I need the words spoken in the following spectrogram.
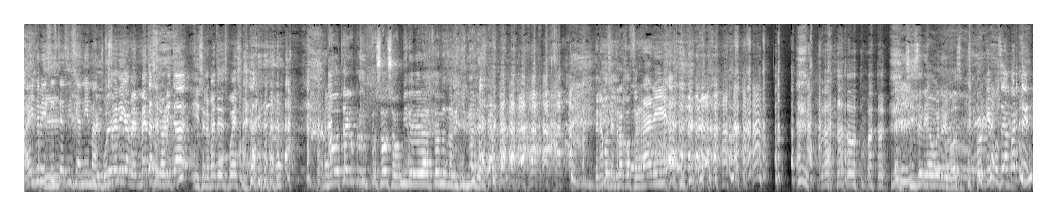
Ahí me dice usted si se anima. Usted dígame, métaselo ahorita y se lo mete después. No, traigo productos oso. Mire, verá, son los originales. Tenemos el rojo Ferrari. sí sería buen negocio. Porque, pues, aparte,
